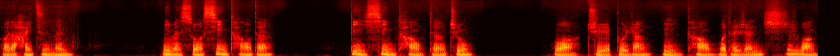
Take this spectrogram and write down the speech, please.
我的孩子们，你们所信靠的，必信靠得住。我绝不让倚靠我的人失望。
